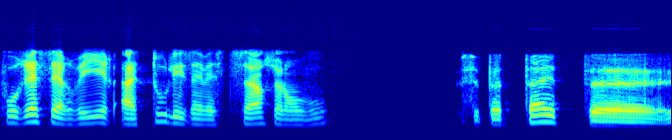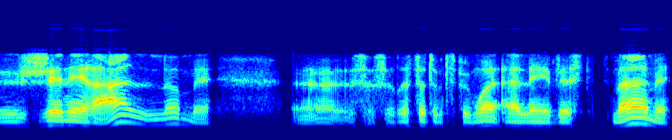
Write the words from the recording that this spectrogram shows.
pourrait servir à tous les investisseurs, selon vous? C'est peut-être euh, général, là, mais euh, ça s'adresse peut-être un petit peu moins à l'investissement, mais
